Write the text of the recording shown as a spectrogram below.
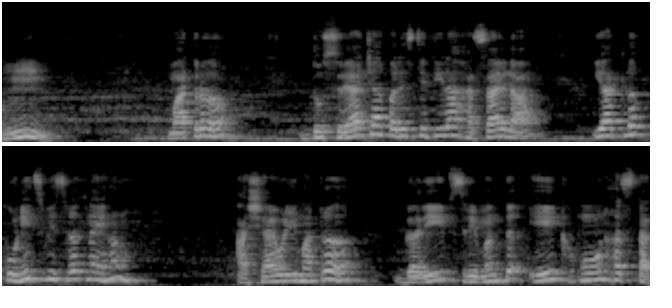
हम्म. मात्र दुसऱ्याच्या परिस्थितीला हसायला यातलं कोणीच विसरत नाही हं. अशावेळी मात्र गरीब श्रीमंत एक होऊन हसतात.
